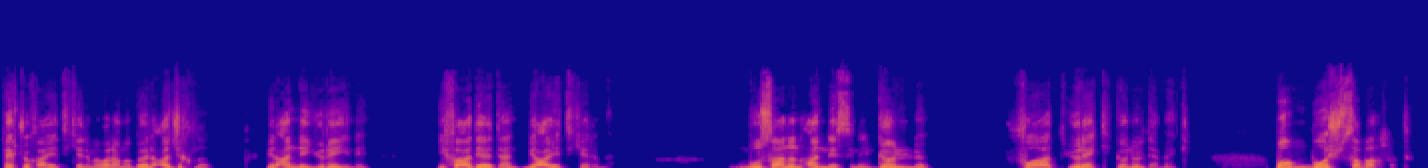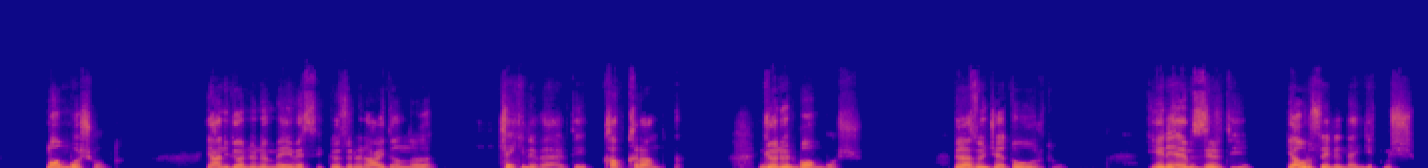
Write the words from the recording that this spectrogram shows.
pek çok ayet-i kerime var ama böyle acıklı bir anne yüreğini ifade eden bir ayet-i kerime. Musa'nın annesinin gönlü, Fuat, yürek, gönül demek. Bomboş sabahladı. Bomboş oldu. Yani gönlünün meyvesi, gözünün aydınlığı çekiliverdi, kapkaranlık. Gönül bomboş. Biraz önce doğurdu. Yeni emzirdiği, yavrusu elinden gitmiş.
